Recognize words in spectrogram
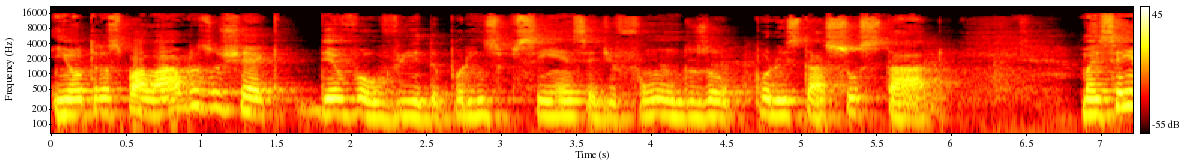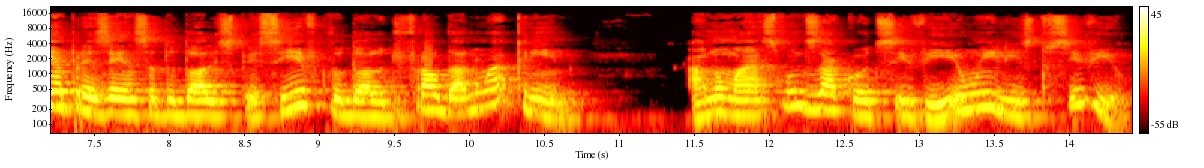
Em outras palavras, o cheque devolvido por insuficiência de fundos ou por estar assustado, mas sem a presença do dolo específico, do dolo de fraudar, não há crime. Há no máximo um desacordo civil, um ilícito civil.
